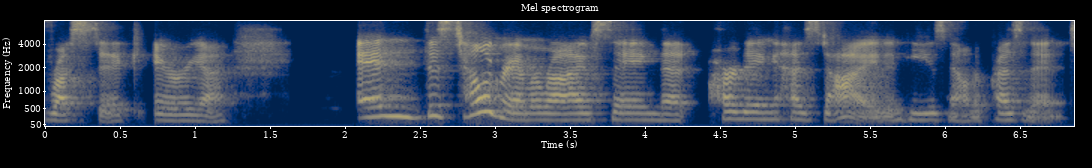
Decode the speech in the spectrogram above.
rustic area. And this telegram arrives saying that Harding has died and he is now the president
